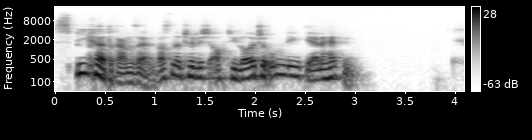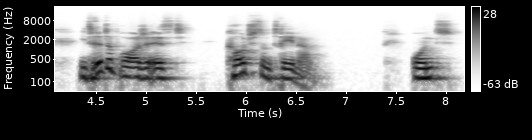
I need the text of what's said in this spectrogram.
Speaker dran sein, was natürlich auch die Leute unbedingt gerne hätten. Die dritte Branche ist Coaches und Trainer. Und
